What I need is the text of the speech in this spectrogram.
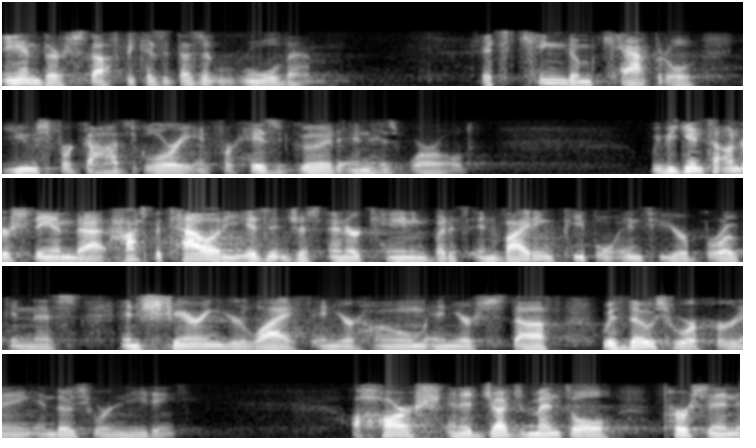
and their stuff because it doesn't rule them. It's kingdom capital used for God's glory and for His good in His world. We begin to understand that hospitality isn't just entertaining, but it's inviting people into your brokenness and sharing your life and your home and your stuff with those who are hurting and those who are needing. A harsh and a judgmental person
